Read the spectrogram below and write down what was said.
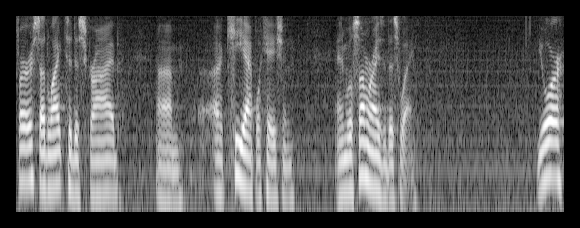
First, I'd like to describe um, a key application, and we'll summarize it this way Your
